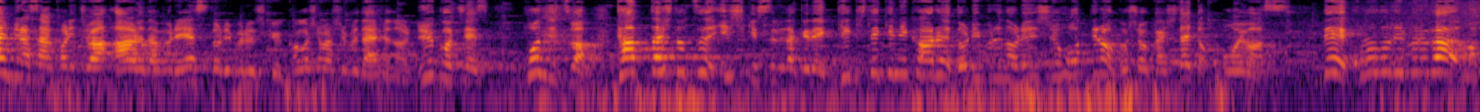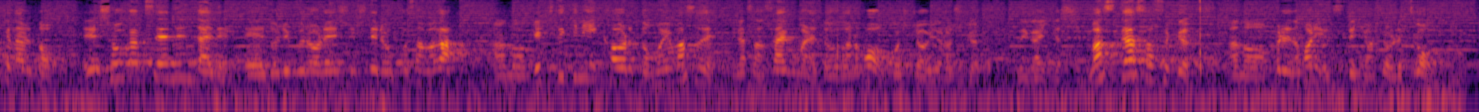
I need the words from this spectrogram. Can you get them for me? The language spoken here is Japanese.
はい皆さんこんにちは。RWS ドリブル塾鹿児島支部代表の龍コーチです。本日はたった一つ意識するだけで劇的に変わるドリブルの練習法っていうのをご紹介したいと思います。でこのドリブルが上手くなると、え小学生年代で、えドリブルを練習しているお子様があの劇的に変わると思いますので皆さん最後まで動画の方ご視聴よろしくお願いいたします。では早速あのプレーの方に移っていきましょう。レッツゴー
